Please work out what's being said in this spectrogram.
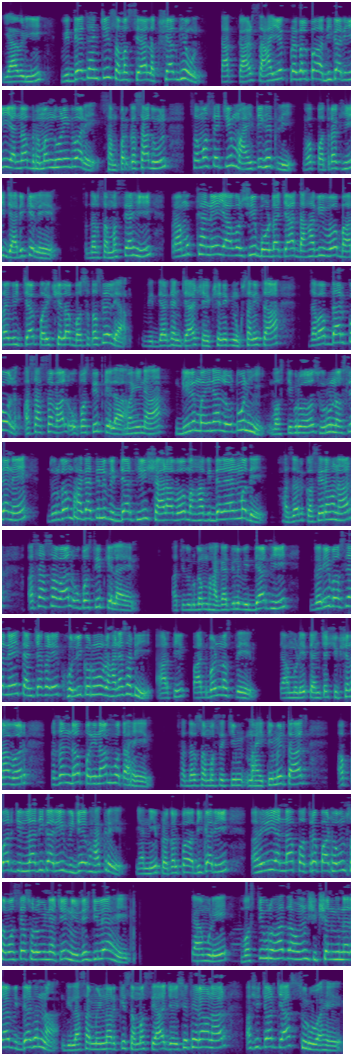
यावेळी विद्यार्थ्यांची समस्या लक्षात घेऊन तात्काळ सहाय्यक प्रकल्प अधिकारी यांना भ्रमणध्वनीद्वारे संपर्क साधून समस्येची माहिती घेतली व पत्रकही जारी केले. सदर समस्या ही प्रामुख्याने यावर्षी बोर्डाच्या दहावी व बारावीच्या परीक्षेला बसत असलेल्या विद्यार्थ्यांच्या शैक्षणिक नुकसानीचा जबाबदार कोण असा सवाल उपस्थित केला. महिना दीड महिना लोटूनही वसतिगृह सुरू नसल्याने दुर्गम भागातील विद्यार्थी शाळा व महाविद्यालयांमध्ये हजर कसे राहणार असा सवाल उपस्थित केला आहे अतिदुर्गम भागातील विद्यार्थी गरीब असल्याने त्यांच्याकडे खोली करून राहण्यासाठी आर्थिक पाठबळ नसते. त्यामुळे त्यांच्या शिक्षणावर प्रचंड परिणाम होत आहे. सदर समस्येची माहिती मिळताच अपर जिल्हाधिकारी विजय भाकरे यांनी प्रकल्प अधिकारी अहिरी यांना पत्र पाठवून समस्या सोडविण्याचे निर्देश दिले आहेत. त्यामुळे वसतिगृहात राहून शिक्षण घेणाऱ्या विद्यार्थ्यांना दिलासा मिळणार की समस्या जैसे थे राहणार अशी चर्चा सुरू आहे.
